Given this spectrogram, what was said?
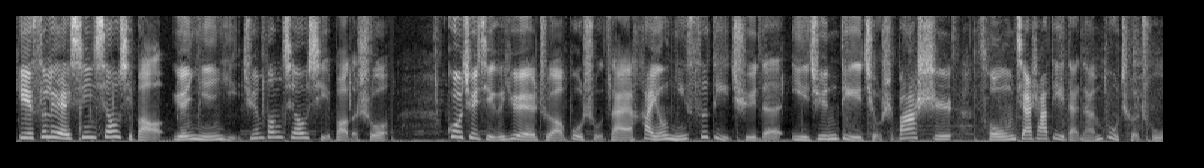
以色列新消息报援引以军方消息报道说，过去几个月，主要部署在汉尤尼斯地区的以军第九十八师从加沙地带南部撤出，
